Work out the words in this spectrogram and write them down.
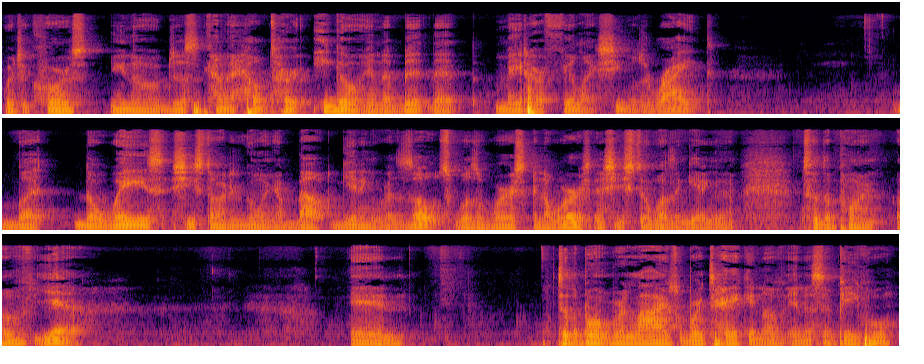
which, of course, you know, just kind of helped her ego in a bit that made her feel like she was right. But the ways she started going about getting results was worse and worse, and she still wasn't getting them to the point of, yeah. And to the point where lives were taken of innocent people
